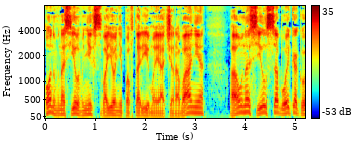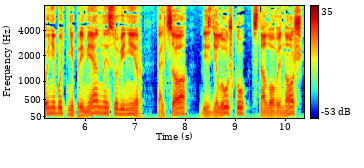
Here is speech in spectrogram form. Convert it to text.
Он вносил в них свое неповторимое очарование — а уносил с собой какой-нибудь непременный сувенир — кольцо, безделушку, столовый нож,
